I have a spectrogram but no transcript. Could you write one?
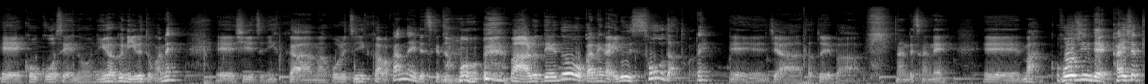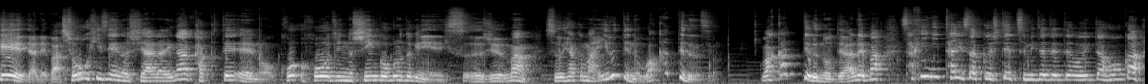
えー高校生の入学にいるとかね、えー私立に行くか、まあ公立に行くか分かんないですけども、まあある程度お金がいるそうだとかね、えーじゃあ例えば何ですかね、えーまあ法人で会社経営であれば消費税の支払いが確定、えーの法人の申告の時に数十万、数百万いるっていうの分かってるんですよ。分かってるのであれば、先に対策して積み立てておいた方が、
